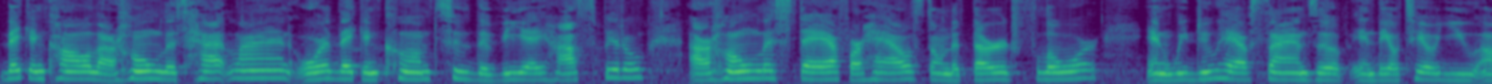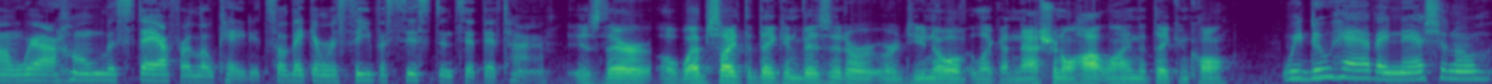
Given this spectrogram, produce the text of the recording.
They can call our homeless hotline or they can come to the VA hospital. Our homeless staff are housed on the third floor, and we do have signs up, and they'll tell you um, where our homeless staff are located so they can receive assistance at that time. Is there a website that they can visit, or, or do you know of like a national hotline that they can call? We do have a national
